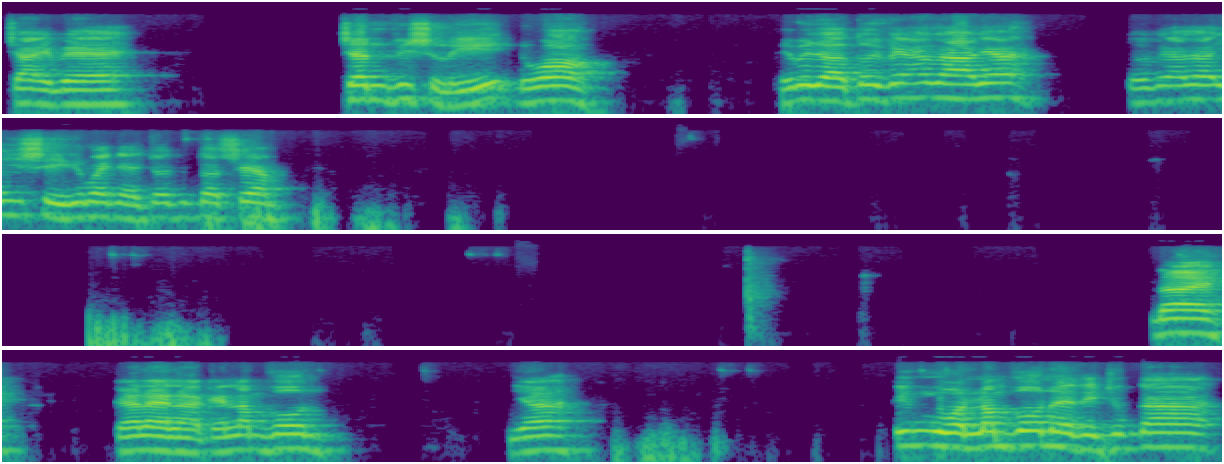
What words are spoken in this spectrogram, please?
Chạy về chân vi xử lý, đúng không? Thế bây giờ tôi vẽ ra nhá. Tôi vẽ ra y xì cái mạch này cho chúng ta xem. Đây, cái này là cái 5V nhá. Cái nguồn 5V này thì chúng ta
